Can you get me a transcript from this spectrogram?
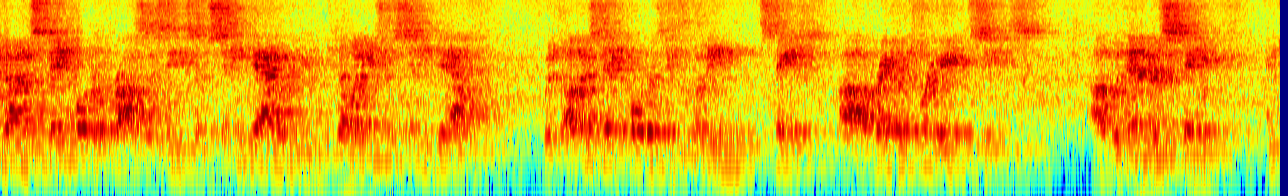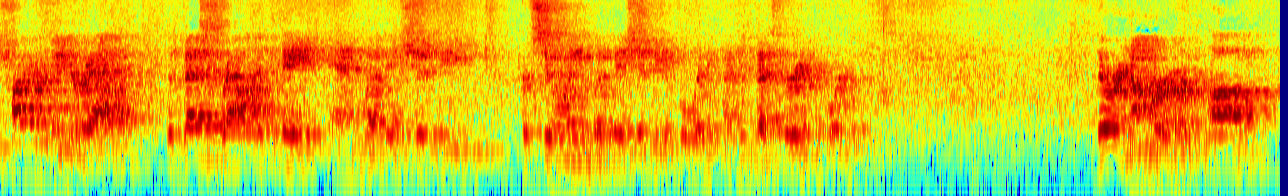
begun stakeholder processes of sitting down with the utilities or sitting down with other stakeholders, including state uh, regulatory agencies uh, within their state, and try to figure out the best route to take and what they should be pursuing, what they should be avoiding. I think that's very important. There are a number of um,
